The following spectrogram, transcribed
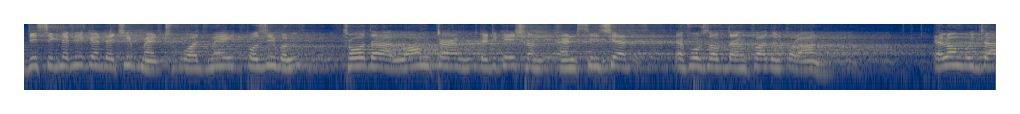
This significant achievement was made possible through the long term dedication and sincere efforts of the Hafaz Al Quran, along with the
